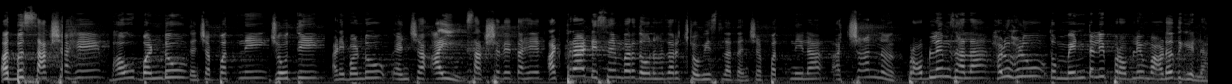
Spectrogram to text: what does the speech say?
अद्भुत साक्ष आहे. भाऊ बंडू त्यांच्या पत्नी ज्योती आणि बंडू यांच्या आई साक्ष देत आहेत. अठरा डिसेंबर दोन हजार चोवीस ला त्यांच्या पत्नीला अचानक प्रॉब्लेम झाला. हळूहळू तो मेंटली प्रॉब्लेम वाढत गेला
